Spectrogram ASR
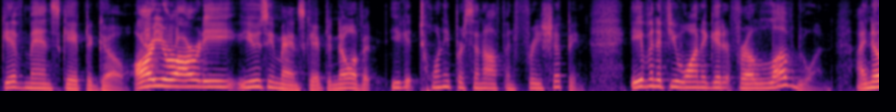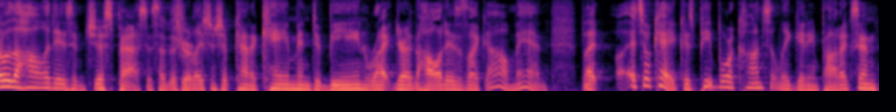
give Manscaped a go, or you're already using Manscaped and know of it, you get 20% off and free shipping. Even if you want to get it for a loved one. I know the holidays have just passed. So this Sure. relationship kind of came into being right during the holidays. It's like, oh man, but it's okay because people are constantly getting products. And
